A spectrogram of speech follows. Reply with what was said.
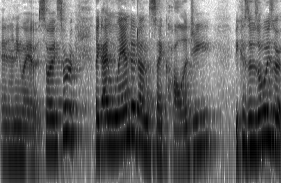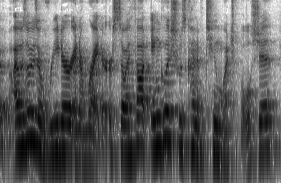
and anyway, so I sort of like I landed on psychology because I was always a I was always a reader and a writer. So I thought English was kind of too much bullshit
